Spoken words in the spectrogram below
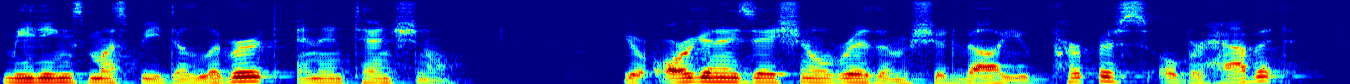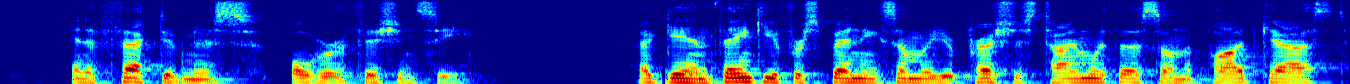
Meetings must be deliberate and intentional. Your organizational rhythm should value purpose over habit and effectiveness over efficiency. Again, thank you for spending some of your precious time with us on the podcast.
